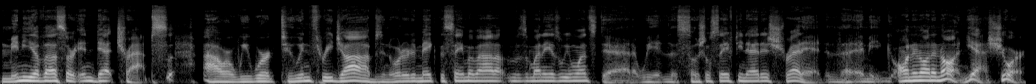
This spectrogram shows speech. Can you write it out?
Many of us are in debt traps. Our we work two and three jobs in order to make the same amount of money as we once did. We the social safety net is shredded. The, I mean, on and on and on. Yeah, sure.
